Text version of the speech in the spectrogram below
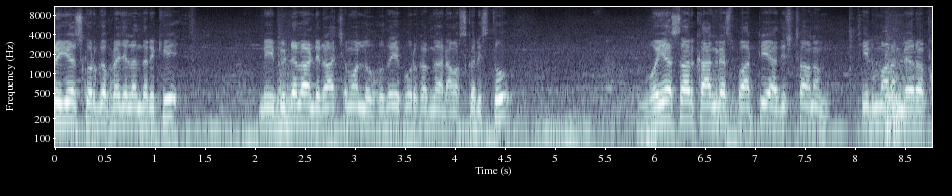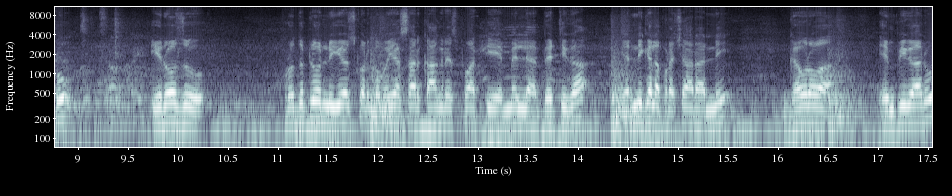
నియోజకవర్గ ప్రజలందరికీ మీ బిడ్డలాంటి రాచమల్లు హృదయపూర్వకంగా నమస్కరిస్తూ వైఎస్ఆర్ కాంగ్రెస్ పార్టీ అధిష్టానం తీర్మానం మేరకు ఈరోజు ప్రొద్దుటూరు నియోజకవర్గ వైఎస్ఆర్ కాంగ్రెస్ పార్టీ ఎమ్మెల్యే అభ్యర్థిగా ఎన్నికల ప్రచారాన్ని గౌరవ ఎంపీ గారు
